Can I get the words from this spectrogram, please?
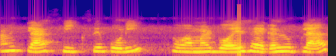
আমি ক্লাস সিক্সে পড়ি, তো আমার বয়স এগারো প্লাস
